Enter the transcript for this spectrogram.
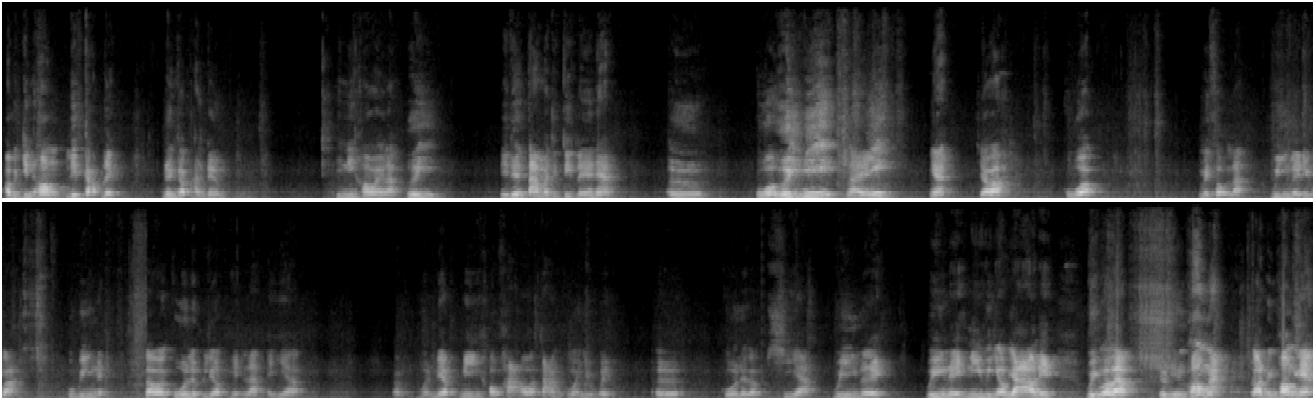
เอาไปกินห้องรีบกลับเลย เดินกลับทางเดิม ทีนี้เขาไปละเฮ้ยนี่เดินตามมาติดๆเลยเนี่ยเออกูว่าเฮ้ยพี่ไหนเงี้ยใช่ปะกูว่าไม่สนละวิ่งเลยดีกว่า กูวิ่งเลยแต่ว่ากูเหลือบๆเห็นละไอ้เหี้ยแบบเหมือนแบบมีขาวๆอะตามกูมาอยู่เว้ยเออ กูเลยแบบเชี่ยวิ่งเลย วิ่งเลยหนี้วิ่งยาวๆเลย วิ่งมาแบบจนถึงห้องอะ ก่อนถึงห้องเนี้ย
